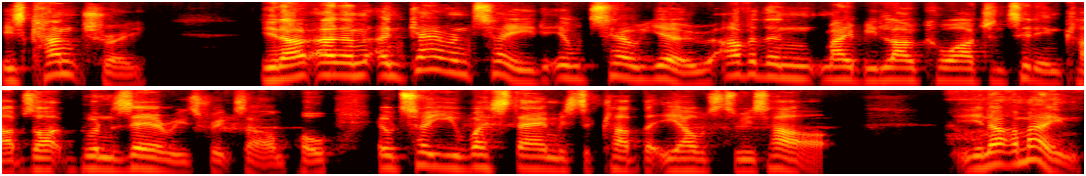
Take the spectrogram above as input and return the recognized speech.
his country. You know, and, and- guaranteed he'll tell you, other than maybe local Argentinian clubs like Buenos Aires, for example, he'll tell you West Ham is the club that he holds to his heart. You know what I mean?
